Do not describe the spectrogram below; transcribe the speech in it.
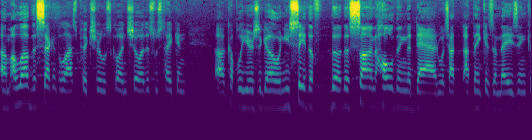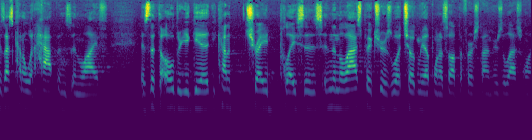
Um, I love the second to last picture. Let's go ahead and show it. This was taken uh, a couple of years ago, and you see the, the, the son holding the dad, which I, I think is amazing because that's kind of what happens in life is that the older you get, you kind of trade places. And then the last picture is what choked me up when I saw it the first time. Here's the last one.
